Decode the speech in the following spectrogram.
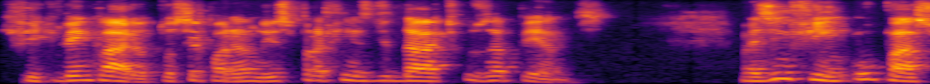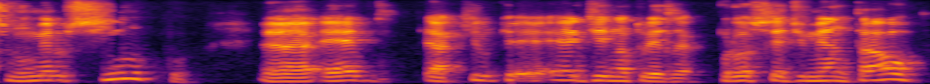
Que fique bem claro, eu estou separando isso para fins didáticos apenas. Mas, enfim, o passo número 5 é, é aquilo que é de natureza procedimental,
